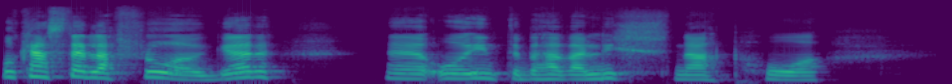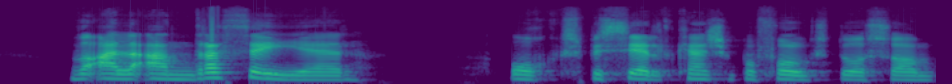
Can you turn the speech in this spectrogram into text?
Och kan ställa frågor eh, och inte behöva lyssna på vad alla andra säger. Och speciellt kanske på folk då som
